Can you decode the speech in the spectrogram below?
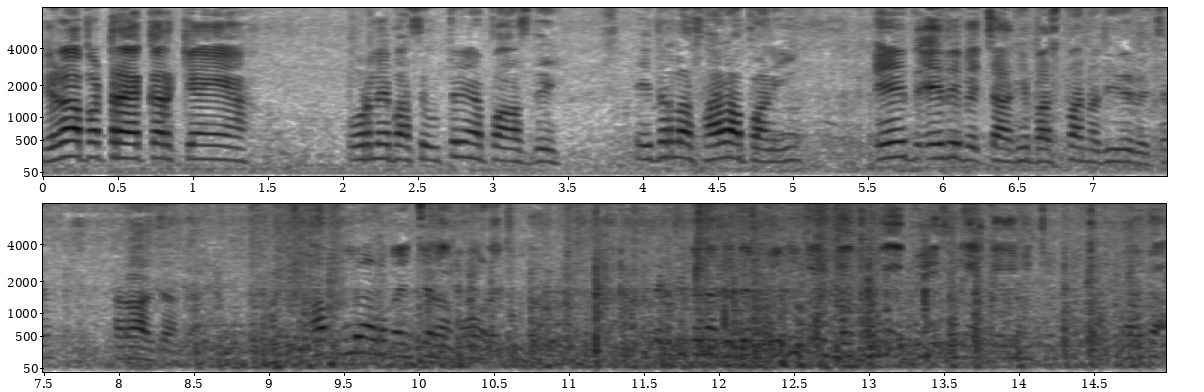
ਜਿਹੜਾ ਆਪਾਂ ਟਰੈਕ ਕਰਕੇ ਆਏ ਆ ਉਰਲੇ ਪਾਸੇ ਉਤਰੇ ਆ ਪਾਸ ਦੇ, ਇਧਰਲਾ ਸਾਰਾ ਪਾਣੀ ਇਹ ਇਹਦੇ ਵਿੱਚ ਆ ਕੇ ਬਸਪਾ ਨਦੀ ਦੇ ਵਿੱਚ ਰਲ ਜਾਂਦਾ ਹੈ। ਆ ਪੂਰਾ ਐਡਵੈਂਚਰ ਆ ਮਾਹੌਲ ਇੱਥੋਂ ਦਾ। ਤੇ ਕਿਤੇ ਨਾ ਕਿਤੇ ਬੋਧੀ ਵੀ ਦਾ ਪ੍ਰਭਾਵ ਵੀ ਇਸ ਇਲਾਕੇ ਦੇ ਵਿੱਚ ਹੈਗਾ।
